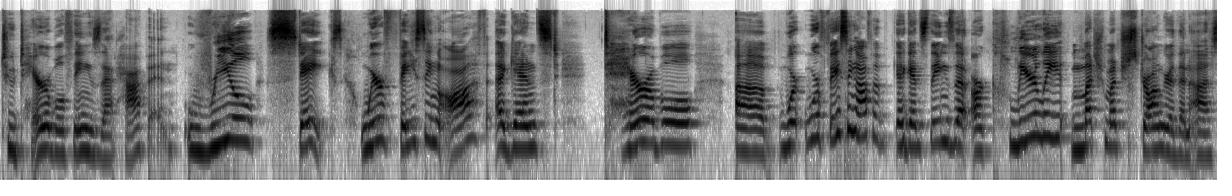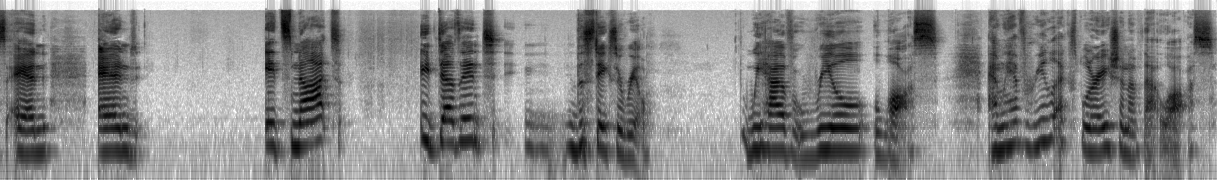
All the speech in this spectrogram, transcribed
to terrible things that happen. Real stakes. We're facing off against terrible. Uh, we're, we're facing off against things that are clearly much, much stronger than us. And, and it's not, it doesn't, the stakes are real. We have real loss and we have real exploration of that loss.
